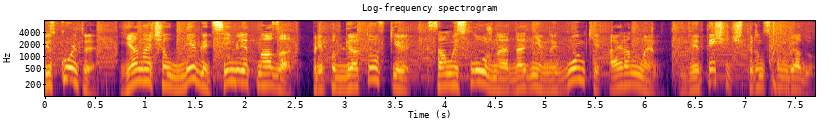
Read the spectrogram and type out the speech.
Физкульты. Я начал бегать 7 лет назад при подготовке к самой сложной однодневной гонке Ironman в 2014 году.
